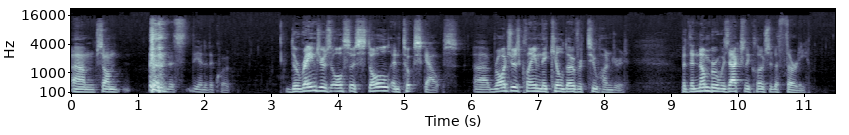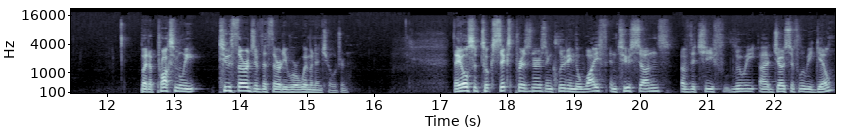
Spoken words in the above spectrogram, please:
Um, so I'm, that's the end of the quote. The Rangers also stole and took scalps. Uh, Rogers claimed they killed over 200, but the number was actually closer to 30. But approximately two thirds of the 30 were women and children. They also took six prisoners, including the wife and two sons of the chief Louis uh, Joseph Louis Gill.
